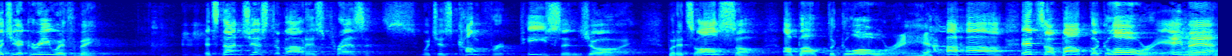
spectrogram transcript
would you agree with me? It's not just about his presence, which is comfort, peace, and joy, but it's also about the glory. it's about the glory. Amen.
